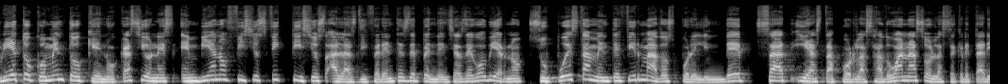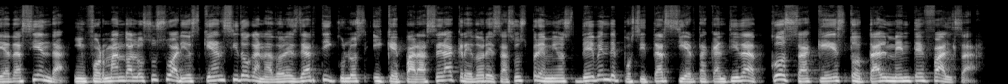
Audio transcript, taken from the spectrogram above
Prieto comentó que en ocasiones envían oficios ficticios a las diferentes dependencias de gobierno supuestamente firmados por el INDEP, SAT y hasta por las aduanas o la Secretaría de Hacienda, informando a los usuarios que han sido ganadores de artículos y que para ser acreedores a sus premios deben depositar cierta cantidad, cosa que es totalmente falsa.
